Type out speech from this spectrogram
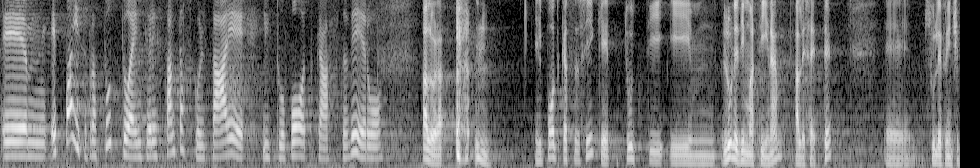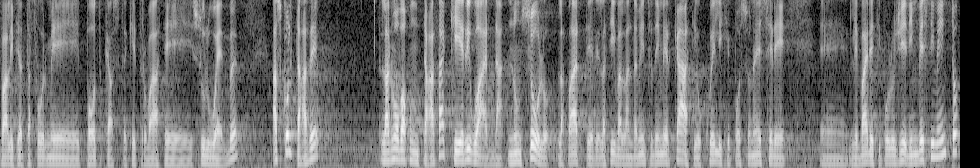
E, ehm, e, poi soprattutto è interessante ascoltare il tuo podcast, vero? Allora, il podcast sì che tutti i mm, lunedì mattina alle 7 eh, sulle principali piattaforme podcast che trovate sul web, ascoltate la nuova puntata che riguarda non solo la parte relativa all'andamento dei mercati o quelli che possono essere eh, le varie tipologie di investimento,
